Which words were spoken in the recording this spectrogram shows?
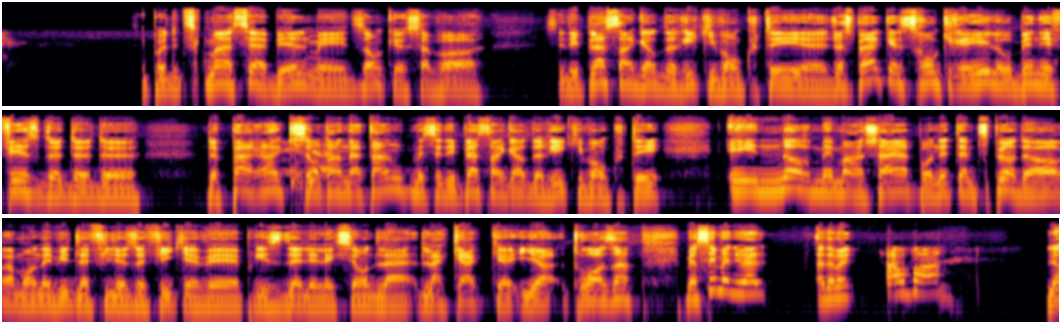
C'est politiquement assez habile, mais disons que ça va. C'est des places en garderie qui vont coûter. Euh, j'espère qu'elles seront créées au bénéfice de, de, de parents qui sont en attente, mais c'est des places en garderie qui vont coûter énormément cher. Puis on est un petit peu en dehors, à mon avis, de la philosophie qui avait présidé à l'élection de la, de la CAQ il y a trois ans. Merci Emmanuel. À demain. Au revoir.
